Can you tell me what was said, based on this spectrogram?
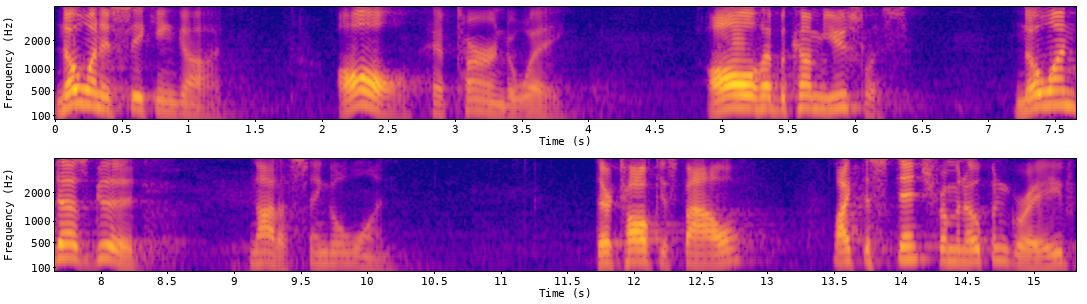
No one is seeking God. All have turned away. All have become useless. No one does good, not a single one. Their talk is foul, like the stench from an open grave.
